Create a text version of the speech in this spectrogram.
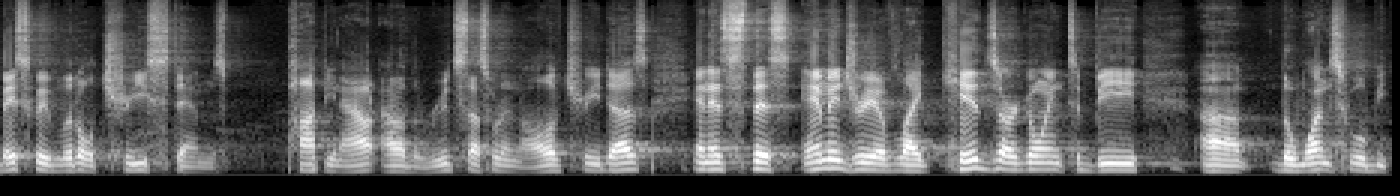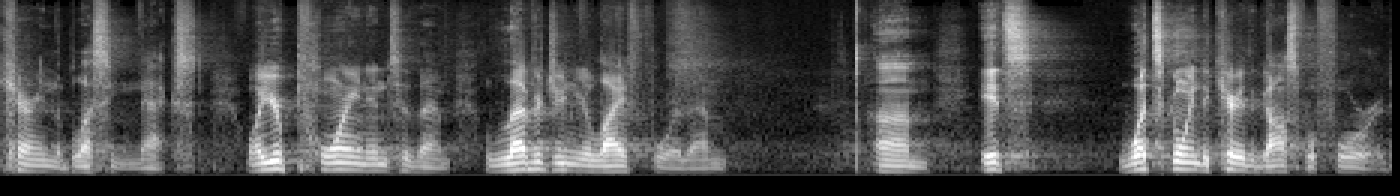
basically little tree stems popping out out of the roots. That's what an olive tree does. And it's this imagery of like kids are going to be uh, the ones who will be carrying the blessing next. While you're pouring into them, leveraging your life for them, um, it's what's going to carry the gospel forward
